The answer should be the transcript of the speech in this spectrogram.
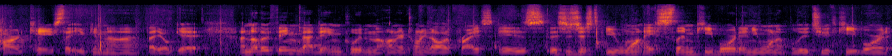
hard case that you can uh, that you'll get. Another thing that I didn't include in the $120 price is this is just you want a slim keyboard and you want a Bluetooth keyboard.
